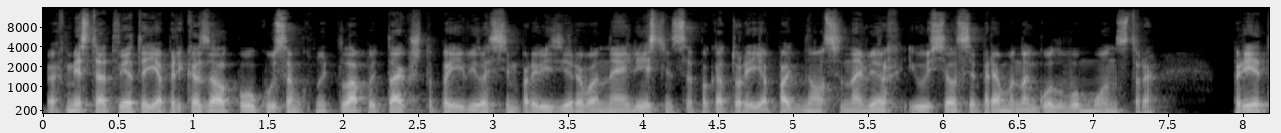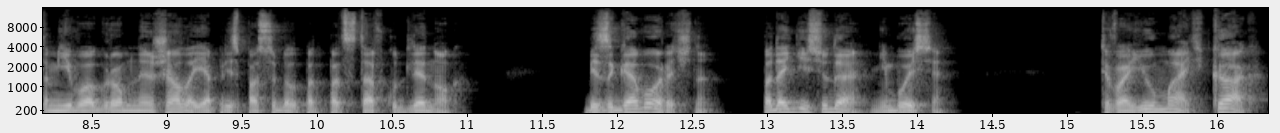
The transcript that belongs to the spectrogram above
Вместо ответа я приказал пауку сомкнуть лапы так, что появилась импровизированная лестница, по которой я поднялся наверх и уселся прямо на голову монстра – при этом его огромное жало я приспособил под подставку для ног. Безоговорочно. Подойди сюда, не бойся. Твою мать, как?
